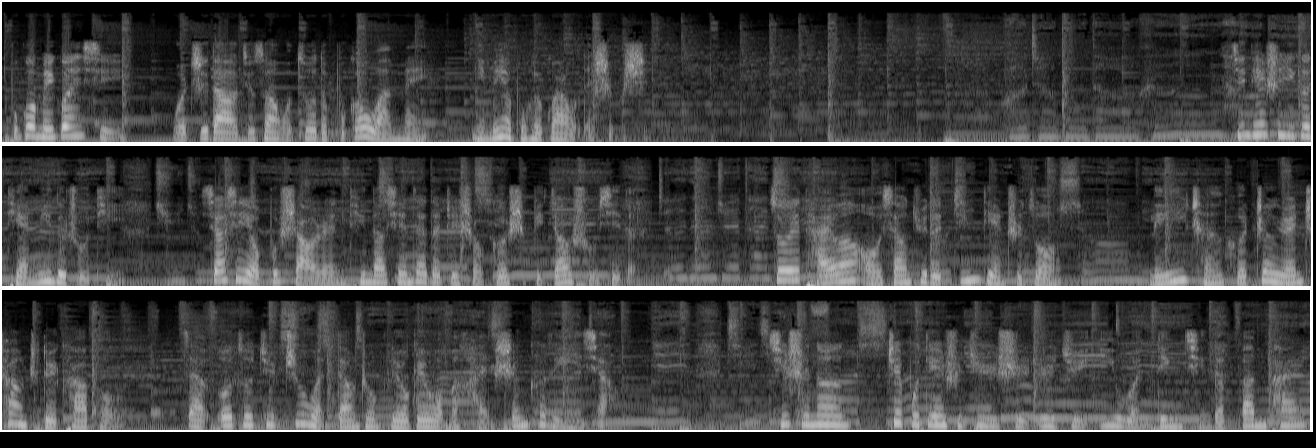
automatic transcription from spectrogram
不过没关系，我知道就算我做的不够完美，你们也不会怪我的，是不是？今天是一个甜蜜的主题，相信有不少人听到现在的这首歌是比较熟悉的。作为台湾偶像剧的经典之作。林依晨和郑元畅这对 couple 在《恶作剧之吻》当中留给我们很深刻的印象。其实呢，这部电视剧是日剧《一吻定情》的翻拍，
